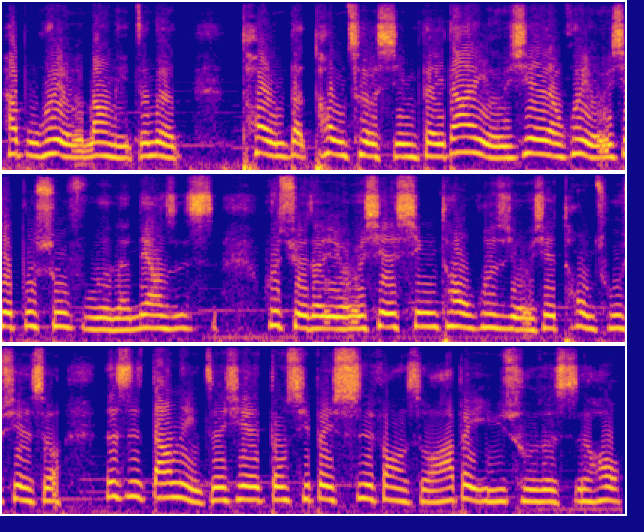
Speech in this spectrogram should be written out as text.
它不会有让你真的痛的痛彻心扉。当然，有一些人会有一些不舒服的能量，是是会觉得有一些心痛，或是有一些痛出现的时候。但是，当你这些东西被释放的时候，它被移除的时候，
